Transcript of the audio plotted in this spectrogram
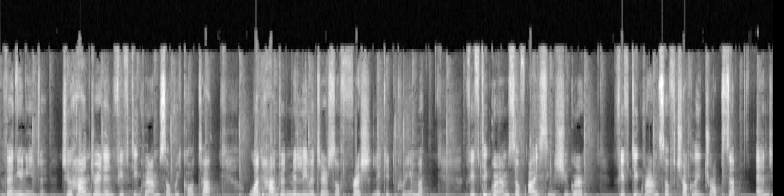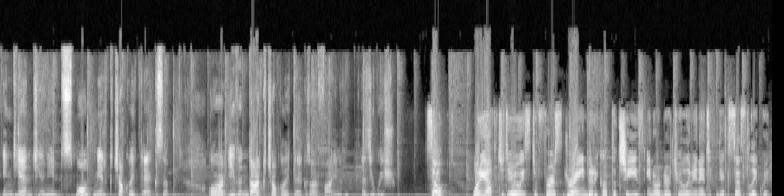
Then you need 250 grams of ricotta, 100 milliliters of fresh liquid cream, 50 grams of icing sugar, 50 grams of chocolate drops, and in the end you need small milk chocolate eggs, or even dark chocolate eggs are fine, as you wish. So, what you have to do is to first drain the ricotta cheese in order to eliminate the excess liquid.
